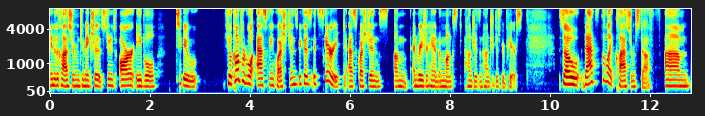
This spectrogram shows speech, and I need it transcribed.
into the classroom to make sure that students are able to feel comfortable asking questions because it's scary to ask questions um, and raise your hand amongst hundreds and hundreds of your peers. So that's the like classroom stuff. Um,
